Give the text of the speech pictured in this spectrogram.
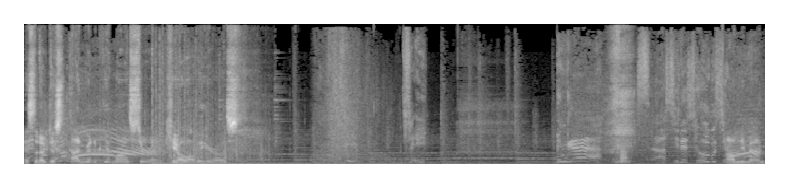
Instead of just, I'm gonna be a monster and kill all the heroes. Omni-Man.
